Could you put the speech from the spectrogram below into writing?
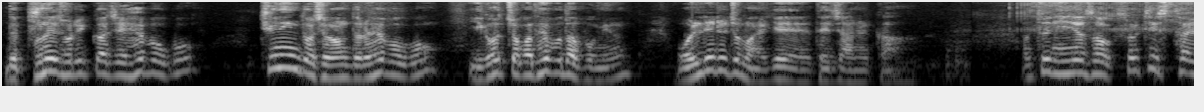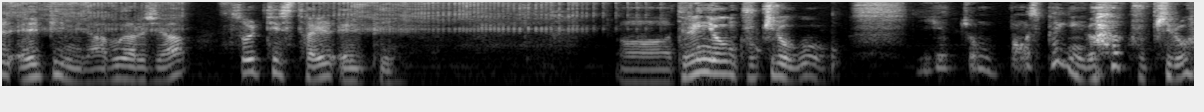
근데 분해 조립까지 해보고 튜닝도 제 맘대로 해보고 이것저것 해보다 보면 원리를 좀 알게 되지 않을까 아무튼 이 녀석 솔티 스타일 LP입니다 아부가르시아 솔티 스타일 LP 어, drag력은 9kg고 이게 좀 뻥스펙인가? 9kg?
